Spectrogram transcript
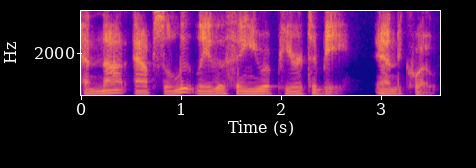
and not absolutely the thing you appear to be. End quote.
